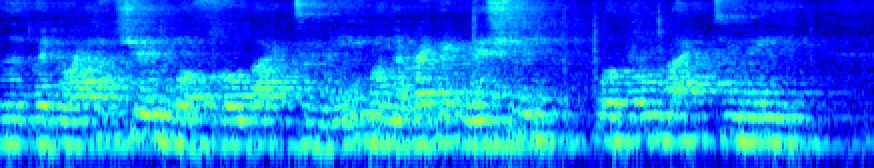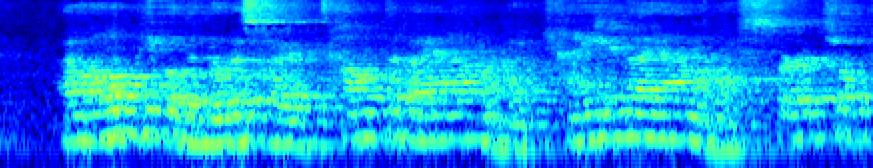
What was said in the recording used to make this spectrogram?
the, the gratitude will flow back to me, when the recognition will come back to me. I want people to notice how talented I am, or how kind I am, or how spiritual.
